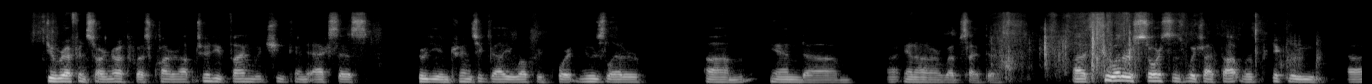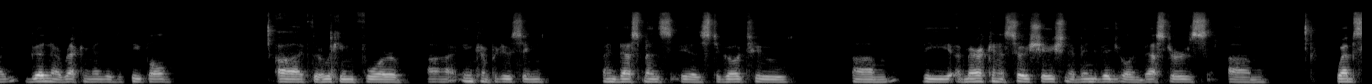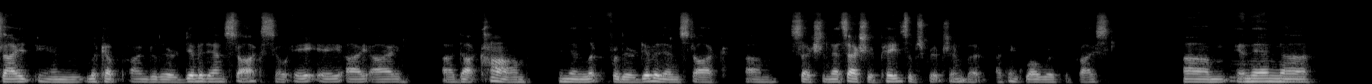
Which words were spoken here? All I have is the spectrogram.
do reference our Northwest Quadrant Opportunity Fund, which you can access through the Intrinsic Value Wealth Report newsletter um, and, um, uh, and on our website there. Uh, two other sources which I thought were particularly uh, good and I recommended to people uh, if they're looking for uh, income producing investments is to go to um, the American Association of Individual Investors um, website and look up under their dividend stocks, so AAII.com, uh, and then look for their dividend stock um, section. That's actually a paid subscription, but I think well worth the price. Um, and then uh,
